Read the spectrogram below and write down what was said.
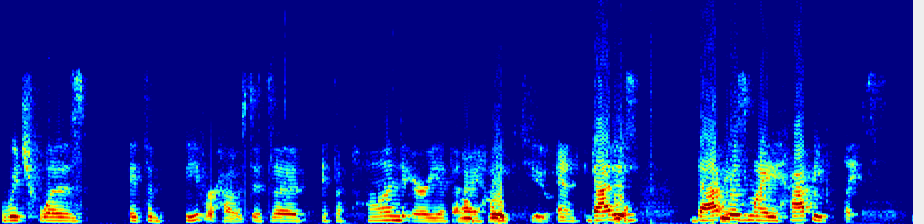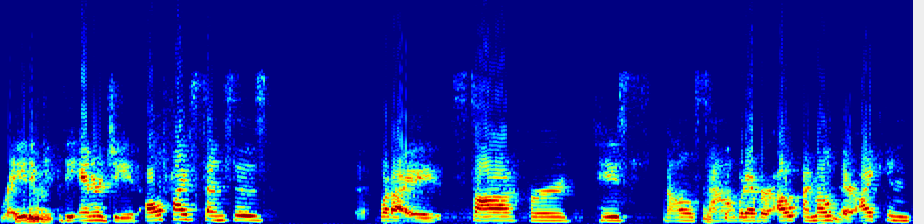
which was it's a beaver house. It's a it's a pond area that Oh, I cool. hike to, and that is that Yeah. was my happy place, right? Mhm. It- the energy, all five senses, what I saw, heard, taste, smell, sound, whatever. Out, I'm out Yeah. there. I can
